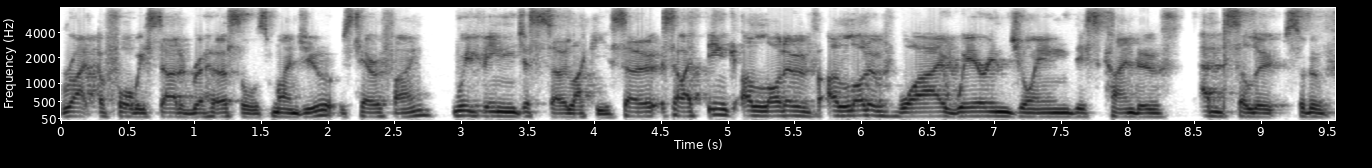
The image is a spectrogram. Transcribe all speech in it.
right before we started rehearsals, mind you, it was terrifying. We've been just so lucky. So so I think a lot of a lot of why we're enjoying this kind of absolute sort of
